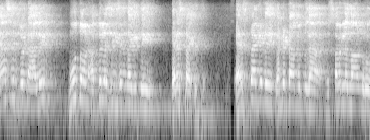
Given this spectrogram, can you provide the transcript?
യാസിർ ചൊണ്ട ആൾ അബ്ദുൽ അറസ്റ്റ് ആക്കിട്ട് അറസ്റ്റ് ആക്കിയിട്ട് കണ്ടിട്ടാകുമ്പത്തുക മിസ്സബറിലെല്ലാണ്ടു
